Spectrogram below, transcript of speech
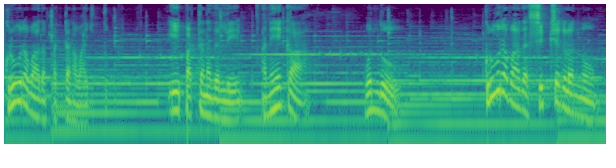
ಕ್ರೂರವಾದ ಪಟ್ಟಣವಾಗಿತ್ತು. ಈ ಪಟ್ಟಣದಲ್ಲಿ ಅನೇಕ ಒಂದು ಕ್ರೂರವಾದ ಶಿಕ್ಷೆಗಳನ್ನು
